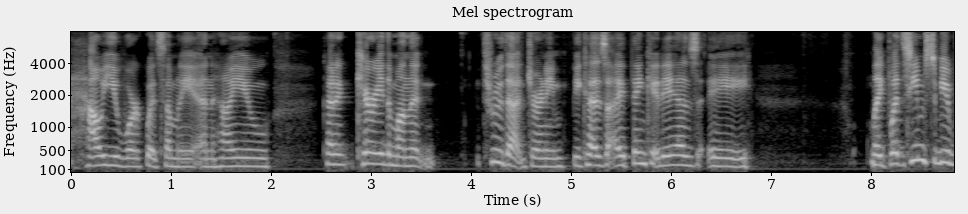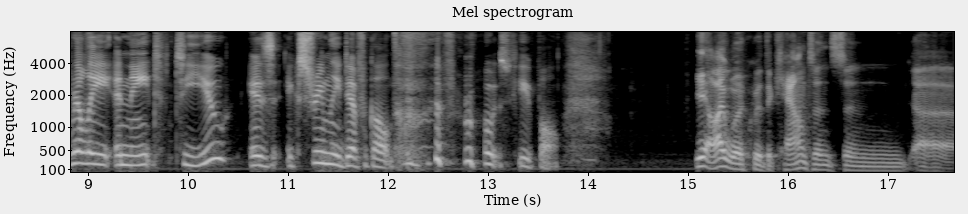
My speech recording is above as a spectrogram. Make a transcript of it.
how you work with somebody and how you kind of carry them on the through that journey because I think it is a like what seems to be really innate to you is extremely difficult for most people. Yeah, I work with accountants and uh,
